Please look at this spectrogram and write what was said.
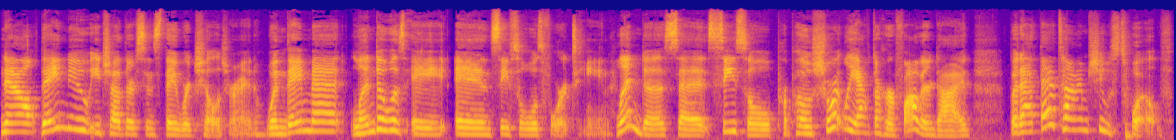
Now, they knew each other since they were children. When they met, Linda was 8 and Cecil was 14. Linda said Cecil proposed shortly after her father died, but at that time she was 12.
